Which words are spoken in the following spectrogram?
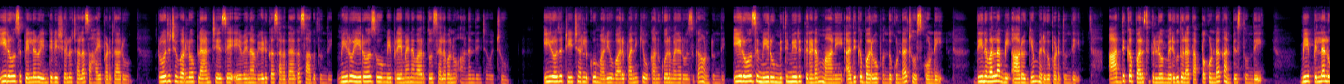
ఈ రోజు పిల్లలు ఇంటి విషయంలో చాలా సహాయపడతారు. రోజు చివరిలో ప్లాన్ చేసే ఏవైనా వేడుక సరదాగా సాగుతుంది. మీరు ఈ రోజు మీ ప్రేమైన వారితో సెలవును ఆనందించవచ్చు. ఈ రోజు టీచర్లకు మరియు వారి పనికి ఒక అనుకూలమైన రోజుగా ఉంటుంది. ఈ రోజు మీరు మితిమీరి తినడం మాని అధిక బరువు పొందకుండా చూసుకోండి. దీనివల్ల మీ ఆరోగ్యం మెరుగుపడుతుంది. ఆర్థిక పరిస్థితుల్లో మెరుగుదల తప్పకుండా కనిపిస్తుంది. మీ పిల్లలు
